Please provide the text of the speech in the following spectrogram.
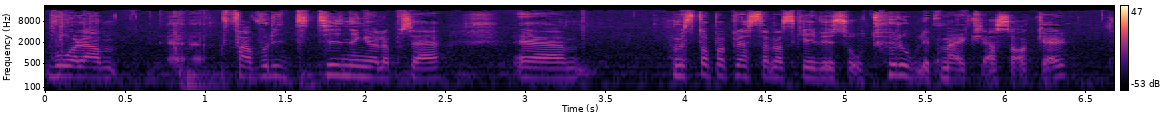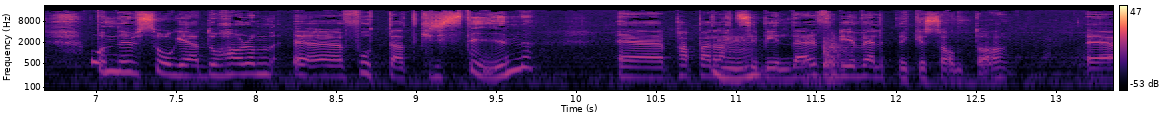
våran eh, favorittidning, höll jag på att säga. Eh, men Stoppa-pressarna skriver ju så otroligt märkliga saker. Och nu såg jag, då har de eh, fotat Kristin, eh, paparazzi-bilder, för det är väldigt mycket sånt då. Eh,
